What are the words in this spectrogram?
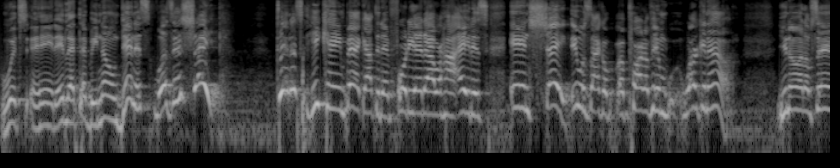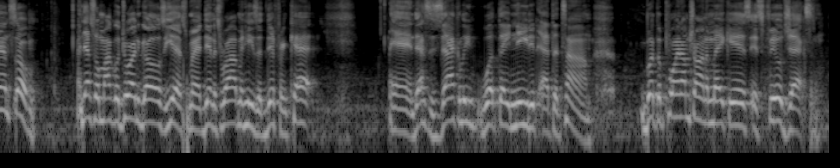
which and they let that be known, Dennis was in shape. Dennis, he came back after that 48 hour hiatus in shape. It was like a, a, part of him working out. You know what I'm saying? So, and that's what Michael Jordan goes, yes, man, Dennis Rodman, he's a different cat. And that's exactly what they needed at the time. But the point I'm trying to make is it's Phil Jackson.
